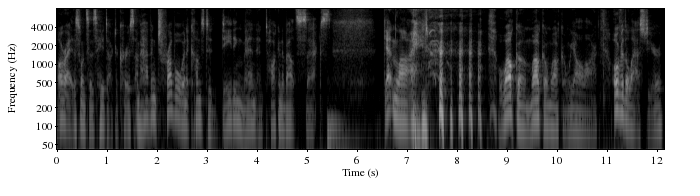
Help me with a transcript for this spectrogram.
All right, this one says Hey, Dr. Chris, I'm having trouble when it comes to dating men and talking about sex. Get in line. welcome, welcome, welcome. We all are. Over the last year,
